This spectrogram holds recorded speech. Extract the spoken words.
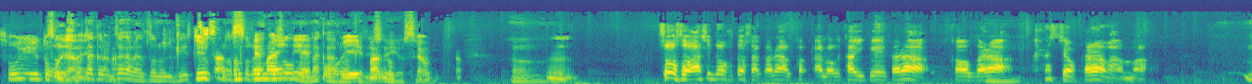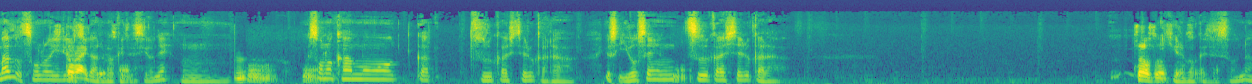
そういうところじゃないかな。だから、だからその月っていうか、日のその手ストライクゾ前で、ーンの中なもうええわけですよ、満足しちゃう要するに。。うん。うん。そうそう、足の太さから、かあの体型から、顔から、ファッションから、まあまあ。まずその入り口があるわけですよね。うん。うんその関門が通過してるから、要するに予選通過してるから、そうそうそういけるわけですよね。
